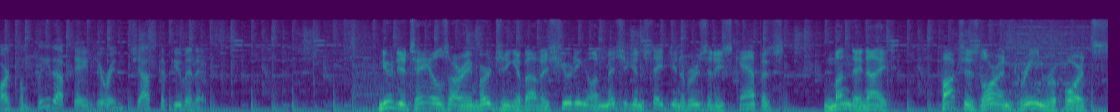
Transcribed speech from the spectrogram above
Our complete update here in just a few minutes. New details are emerging about a shooting on Michigan State University's campus Monday night. Fox's Lauren Green reports.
